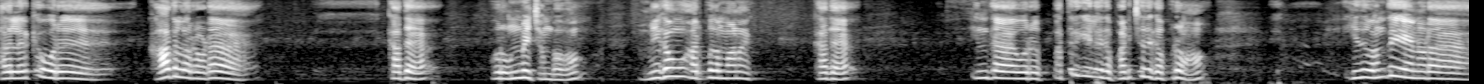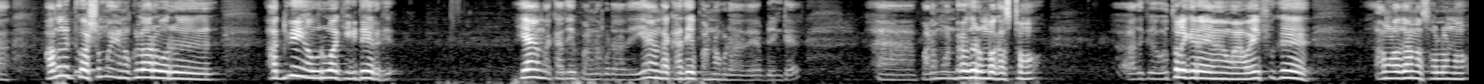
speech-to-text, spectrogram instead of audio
அதில் இருக்க ஒரு காதலரோட கதை ஒரு உண்மை சம்பவம் மிகவும் அற்புதமான கதை. இந்த ஒரு பத்திரிகையில் இதை படித்ததுக்கப்புறம் இது வந்து என்னோடய பதினெட்டு வருஷமாக எனக்குள்ளார ஒரு அக்னியை உருவாக்கிக்கிட்டே இருக்குது ஏன் இந்த கதையை பண்ணக்கூடாது? ஏன் இந்த கதையை பண்ணக்கூடாது அப்படின்ட்டு. படம் பண்ணுறது ரொம்ப கஷ்டம். அதுக்கு ஒத்துழைக்கிற என் ஒய்ஃபுக்கு அவங்கள தான் நான் சொல்லணும்.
